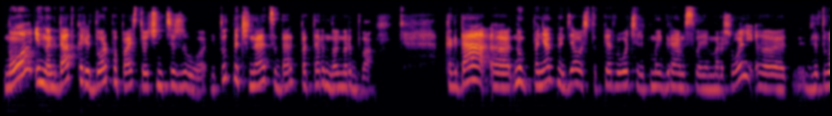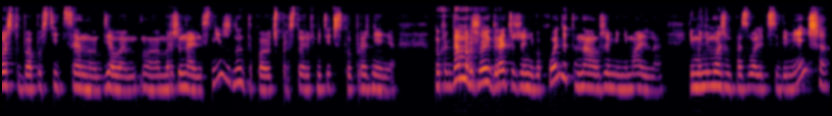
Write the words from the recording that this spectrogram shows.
Но иногда в коридор попасть очень тяжело. И тут начинается pattern номер два. Когда, э, ну, понятное дело, что в первую очередь мы играем своей маржой, э, для того, чтобы опустить цену, делаем э, маржинальность ниже, ну, такое очень простое арифметическое упражнение. Но когда маржой играть уже не выходит, она уже минимальна, и мы не можем позволить себе меньше,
